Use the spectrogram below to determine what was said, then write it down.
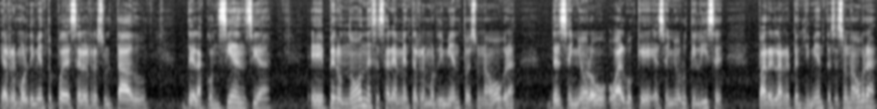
el remordimiento puede ser el resultado de la conciencia, eh, pero no necesariamente el remordimiento es una obra del Señor o, algo que el Señor utilice para el arrepentimiento. Esa es una obra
